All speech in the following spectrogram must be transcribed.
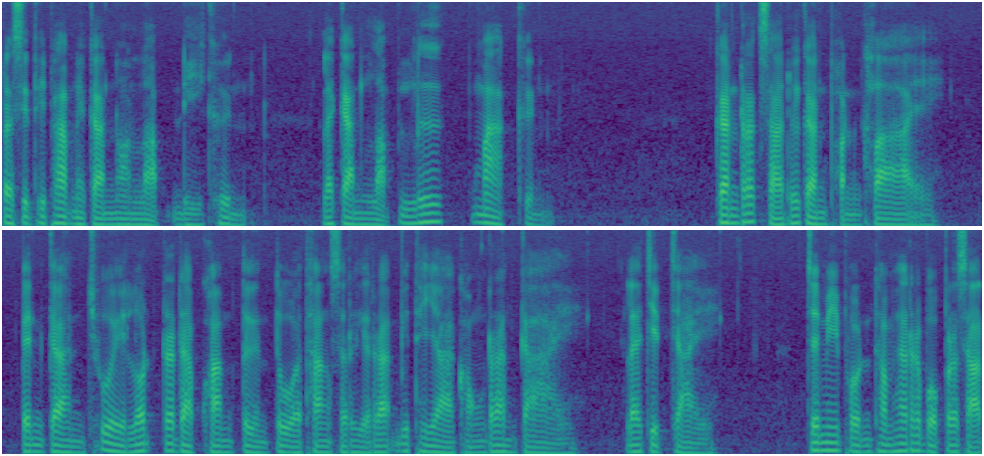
ประสิทธิภาพในการนอนหลับดีขึ้น และการหลับลึกมากขึ้น การรักษาด้วยการผ่อนคลาย เป็นการช่วยลดระดับความตื่นตัวทางสรีระวิทยาของร่างกาย และจิตใจ จะมีผลทำให้ระบบประสาท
